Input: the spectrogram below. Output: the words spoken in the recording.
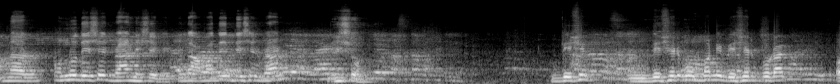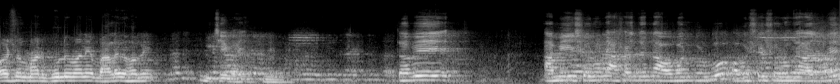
আপনার অন্য দেশের ব্র্যান্ড হিসেবে কিন্তু আমাদের দেশের ব্র্যান্ড ভীষণ। দেশের দেশের কোম্পানি দেশের প্রোডাক্ট অবশ্য মান গুণে মানে ভালোই হবে। জি ভাই। তবে আমি শোরুমে আসার জন্য আহ্বান করব অবশ্যই শোরুমে আসবেন।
